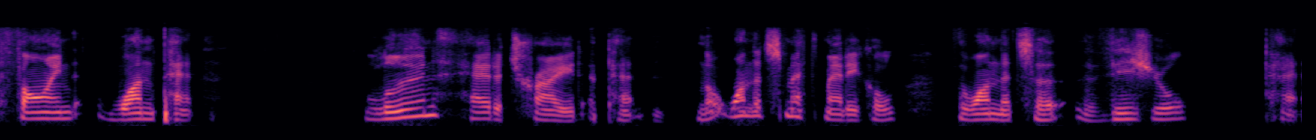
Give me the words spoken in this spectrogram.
find one pattern. Learn how to trade a pattern, not one that's mathematical, the one that's a visual pattern.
